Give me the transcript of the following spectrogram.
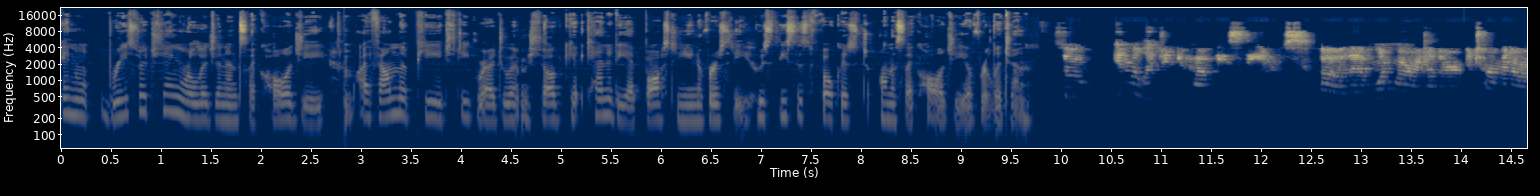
In researching religion and psychology, I found the PhD graduate Michelle Kennedy at Boston University, whose thesis focused on the psychology of religion. So, in religion, you have these themes uh, that, in one way or another, determine our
